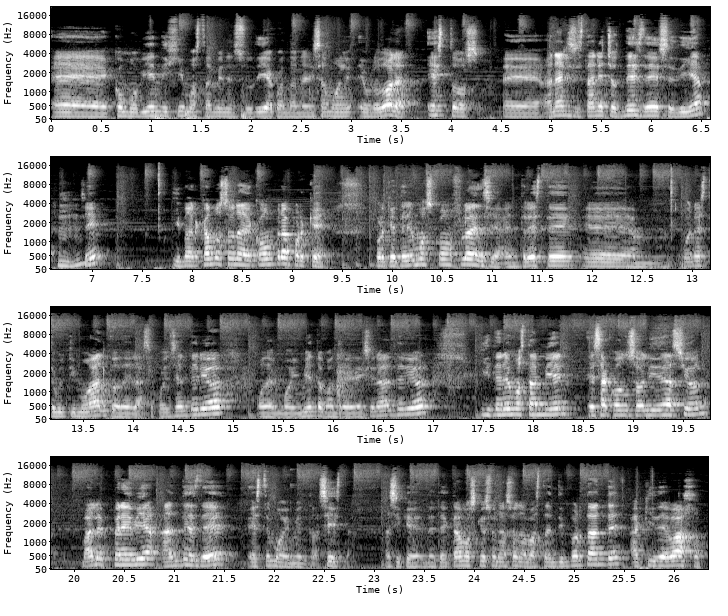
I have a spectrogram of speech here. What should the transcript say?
Eh, como bien dijimos también en su día cuando analizamos eurodólar, estos eh, análisis están hechos desde ese día, Ujú. ¿sí? Y marcamos zona de compra, ¿por qué? Porque tenemos confluencia entre este, eh, bueno, este último alto de la secuencia anterior o del movimiento contradireccional anterior y tenemos también esa consolidación, ¿vale? Previa antes de este movimiento alcista. Así que detectamos que es una zona bastante importante. Aquí debajo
